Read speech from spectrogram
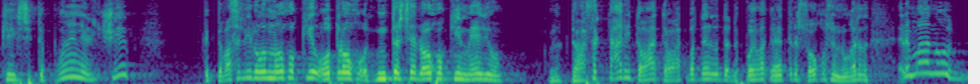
que si te ponen el chip, que te va a salir un ojo aquí, otro ojo, un tercer ojo aquí en medio. Te va a afectar y te va, te va, a tener, después va a tener tres ojos en lugar de... Hermano,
